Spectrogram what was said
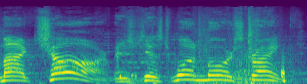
My charm is just one more strength.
